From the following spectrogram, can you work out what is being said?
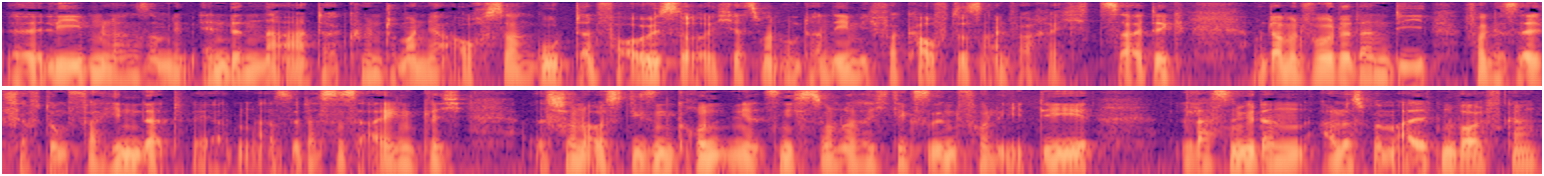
äh, Leben langsam dem Ende naht, da könnte man ja auch sagen, gut, dann veräußere ich jetzt mein Unternehmen, ich verkaufe das einfach rechtzeitig und damit würde dann die Vergesellschaftung verhindert werden. Also das ist eigentlich schon aus diesen Gründen jetzt nicht so eine richtig sinnvolle Idee. Lassen wir dann alles beim alten Wolfgang?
